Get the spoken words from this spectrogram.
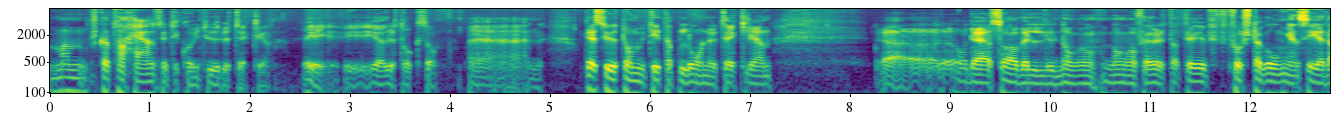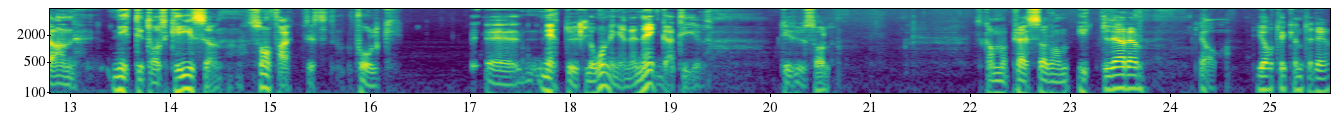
man ska ta hänsyn till konjunkturutvecklingen i, i övrigt också. Eh, dessutom om vi tittar på låneutvecklingen eh, och det sa väl någon, någon gång förut att det är första gången sedan 90-talskrisen som faktiskt folk eh, nettoutlåningen är negativ till hushållen. Ska man pressa dem ytterligare? Ja, jag tycker inte det.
